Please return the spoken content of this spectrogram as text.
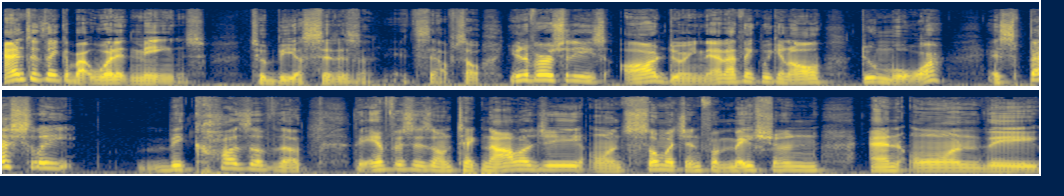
and to think about what it means to be a citizen itself. So, universities are doing that. I think we can all do more, especially because of the the emphasis on technology, on so much information, and on the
